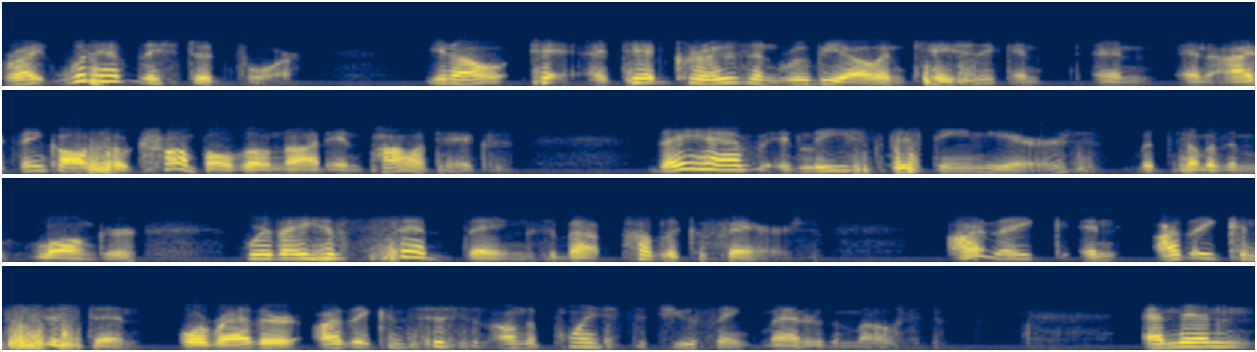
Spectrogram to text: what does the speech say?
right? What have they stood for? You know, T- uh, Ted Cruz and Rubio and Kasich and and and I think also Trump, although not in politics, they have at least 15 years, but some of them longer, where they have said things about public affairs. Are they and are they consistent, or rather, are they consistent on the points that you think matter the most? And then,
